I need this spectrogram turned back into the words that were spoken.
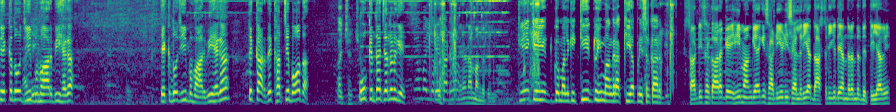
ਇੱਕ ਦੋ ਜੀ ਬਿਮਾਰ ਵੀ ਹੈਗਾ। ਇੱਕ ਦੋ ਜੀ ਬਿਮਾਰ ਵੀ ਹੈਗਾ ਤੇ ਘਰ ਦੇ ਖਰਚੇ ਬਹੁਤ ਆ। ਅੱਛਾ ਅੱਛਾ। ਉਹ ਕਿੱਦਾਂ ਚੱਲਣਗੇ? ਸਾਡੇ ਨਾਲ? ਮੇਰਾ ਨਾਮ ਮੰਗਤ ਜੀ। ਕੀ ਕੀ ਕੋਈ ਮਤਲਬ ਕਿ ਕੀ ਤੁਸੀਂ ਮੰਗ ਰੱਖੀ ਆ ਆਪਣੀ ਸਰਕਾਰ ਅੱਗੇ? ਸਾਡੀ ਸਰਕਾਰ ਅੱਗੇ ਇਹੀ ਮੰਗ ਹੈ ਕਿ ਸਾਡੀ ਜਿਹੜੀ ਸੈਲਰੀ ਆ 10 ਤਰੀਕ ਦੇ ਅੰਦਰ ਅੰਦਰ ਦਿੱਤੀ ਜਾਵੇ।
